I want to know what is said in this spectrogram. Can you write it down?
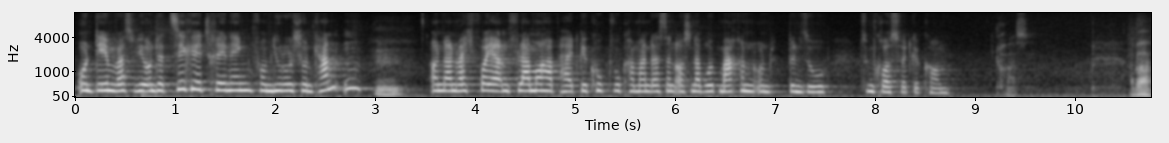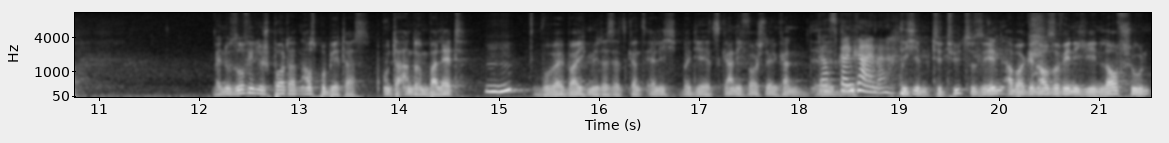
und dem, was wir unter Zirkeltraining vom Judo schon kannten. Und dann war ich Feuer und Flamme, habe halt geguckt, wo kann man das in Osnabrück machen und bin so zum CrossFit gekommen. Krass. Aber wenn du so viele Sportarten ausprobiert hast, unter anderem Ballett, wobei ich mir das jetzt ganz ehrlich bei dir jetzt gar nicht vorstellen kann, Das äh, kann keiner. dich im Tütü zu sehen, aber genauso wenig wie in Laufschuhen.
